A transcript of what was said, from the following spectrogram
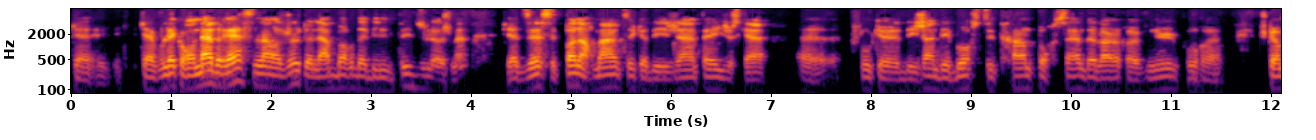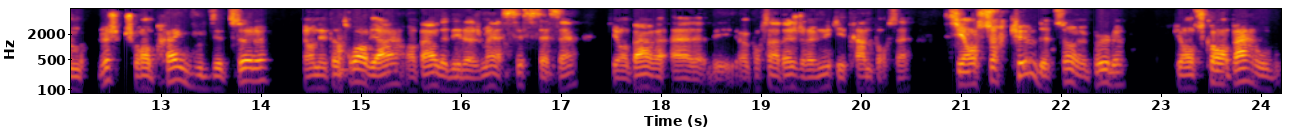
qu'elle voulait qu'on adresse l'enjeu de l'abordabilité du logement. Puis elle disait, c'est pas normal que des gens payent jusqu'à... Euh, faut que des gens déboursent 30% de leurs revenus pour... Euh, je, comme, là, je, comprends que vous dites ça, là. On est à Trois-Rivières, on parle de des logements à 6 700 puis on parle à des, un pourcentage de revenus qui est 30% Si on circule de ça un peu, là, puis on se compare au,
